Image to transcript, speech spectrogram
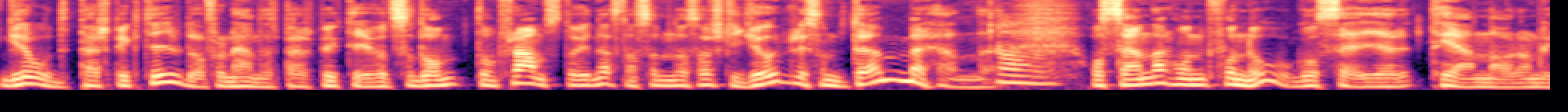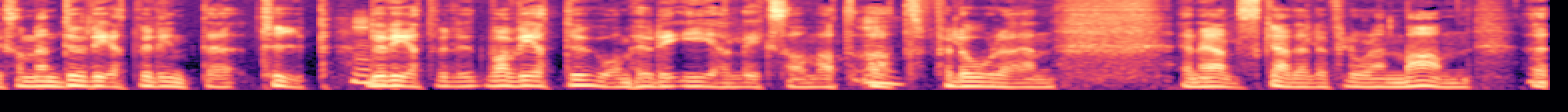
grodperspektiv då från hennes perspektiv. Så de, de framstår ju nästan som någon sorts jury som dömer henne. Mm. Och sen när hon får nog och säger till en av dem, liksom, men du vet väl inte, typ, mm. du vet väl, vad vet du om hur det är liksom, att, mm. att förlora en, en älskad eller förlora en man? Uh,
